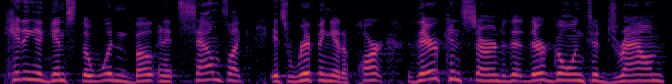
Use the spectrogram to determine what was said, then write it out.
hitting against the wooden boat and it sounds like it's ripping it apart. They're concerned that they're going to drown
